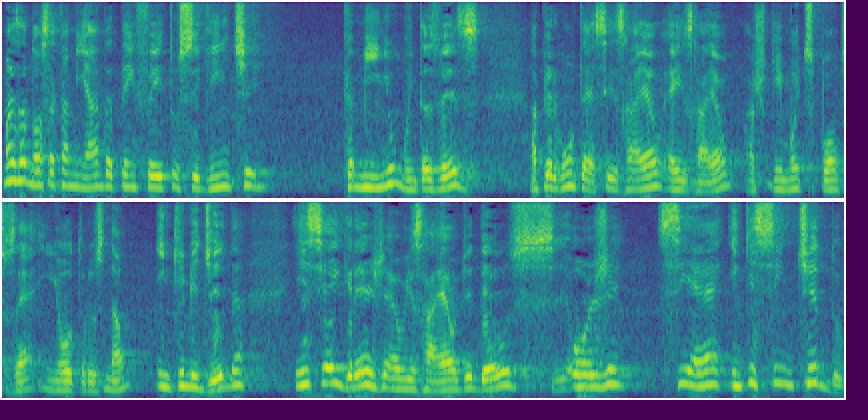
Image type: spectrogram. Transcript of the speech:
Mas a nossa caminhada tem feito o seguinte caminho, muitas vezes. A pergunta é se Israel é Israel, acho que em muitos pontos é, em outros não. Em que medida? E se a igreja é o Israel de Deus hoje, se é, em que sentido?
